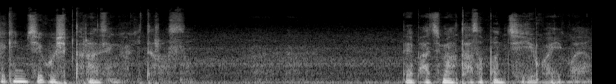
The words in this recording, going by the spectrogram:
책임지고 싶다라는 생각이 들었어. 내 마지막 다섯 번째 이유가 이거야.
